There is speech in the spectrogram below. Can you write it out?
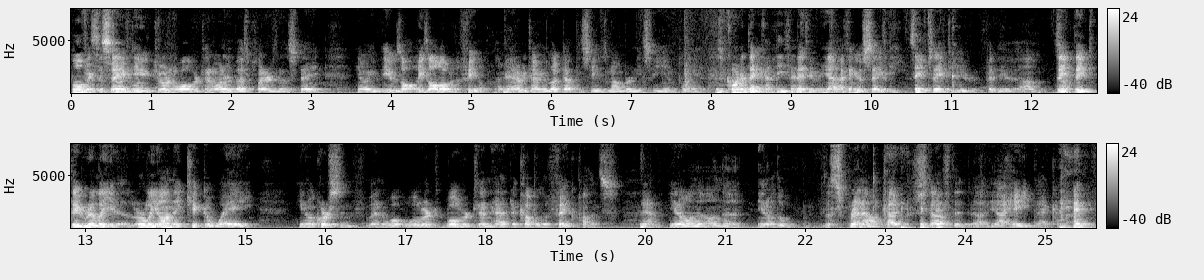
Wolverton, he's a safety. Jordan Wolverton, one of the best players in the state. You know, he, he was all he's all over the field. I mean, Yeah. every time you looked up, you see his number and you see him playing. There's a cornerback on defense they- too. Yeah, I think it was safety. Safety. Safety. But um, they, So- they, they really early on they kicked away. You know, of course, and, and Wolverton had a couple of fake punts Yeah. you know, on the on the you know the the sprint out type stuff that uh, I hate that kind of thing.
